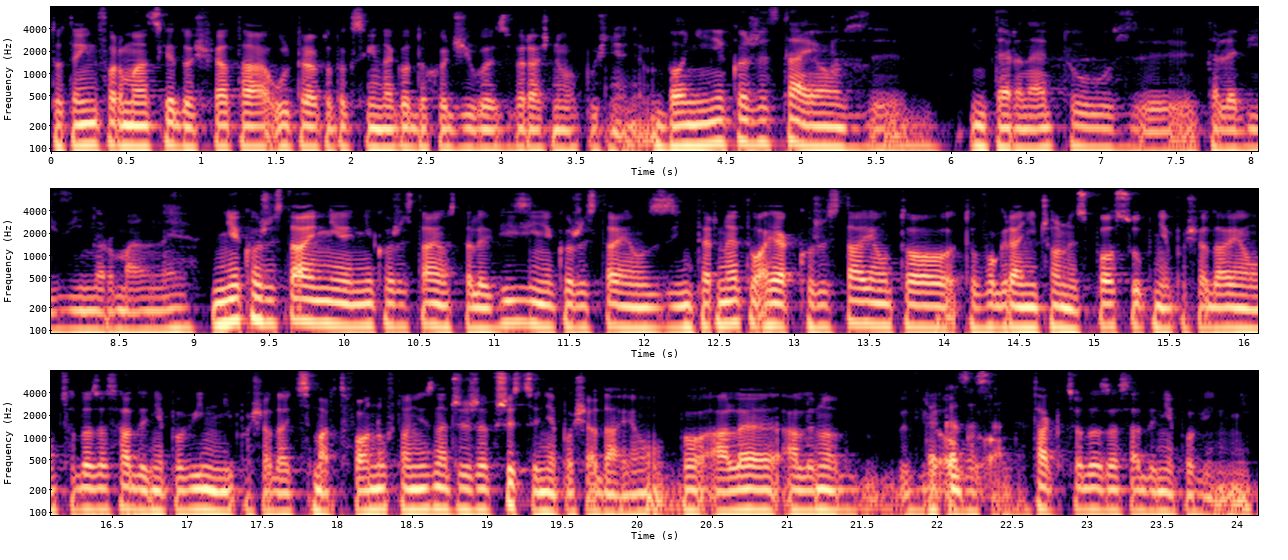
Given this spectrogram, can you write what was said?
to te informacje do świata ultraortodoksyjnego dochodziły z wyraźnym opóźnieniem. Bo oni nie korzystają z internetu, z telewizji normalnej? Nie korzystają, nie, nie korzystają z telewizji, nie korzystają z internetu, a jak korzystają, to, to w ograniczony sposób. Nie posiadają, co do zasady, nie powinni posiadać smartfonów. To nie znaczy, że wszyscy nie posiadają, bo ale, ale no, Taka o, zasada. Tak, co do zasady nie powinni.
